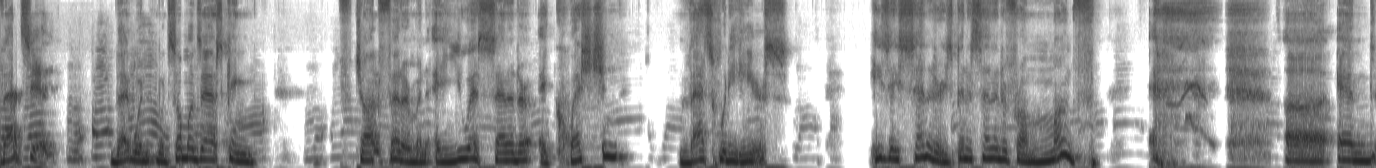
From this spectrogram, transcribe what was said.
That's it. That when, when someone's asking John Fetterman, a U.S. senator, a question, that's what he hears. He's a senator. He's been a senator for a month, uh, and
